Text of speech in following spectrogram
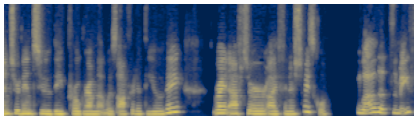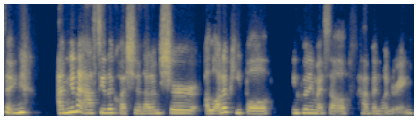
entered into the program that was offered at the U of A right after I finished high school. Wow, that's amazing. I'm going to ask you the question that I'm sure a lot of people, including myself, have been wondering.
